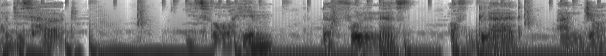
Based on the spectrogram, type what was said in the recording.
on this earth, is for him the fullness of glad and joy.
